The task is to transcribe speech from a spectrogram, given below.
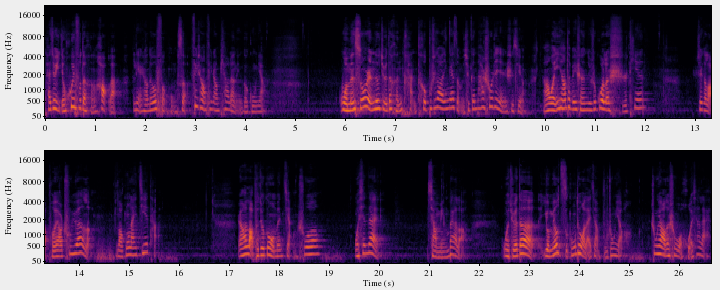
她就已经恢复的很好了，脸上都有粉红色，非常非常漂亮的一个姑娘。我们所有人都觉得很忐忑，不知道应该怎么去跟她说这件事情。然后我印象特别深，就是过了十天，这个老婆要出院了，老公来接她。然后老婆就跟我们讲说：“我现在想明白了，我觉得有没有子宫对我来讲不重要，重要的是我活下来，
